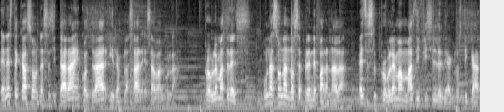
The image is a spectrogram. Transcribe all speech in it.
En este caso necesitará encontrar y reemplazar esa válvula. Problema 3. Una zona no se prende para nada. Este es el problema más difícil de diagnosticar.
